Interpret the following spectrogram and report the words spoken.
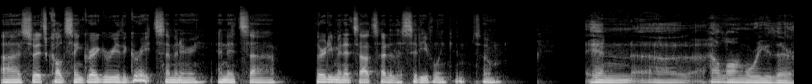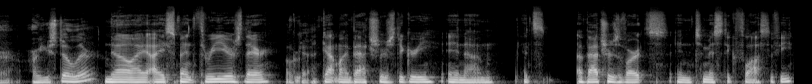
Uh, so it's called St. Gregory the Great Seminary, and it's uh, 30 minutes outside of the city of Lincoln. So And uh, how long were you there? Are you still there? No, I, I spent three years there. Okay. Got my bachelor's degree in um, it's a bachelor's of arts in Thomistic philosophy,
